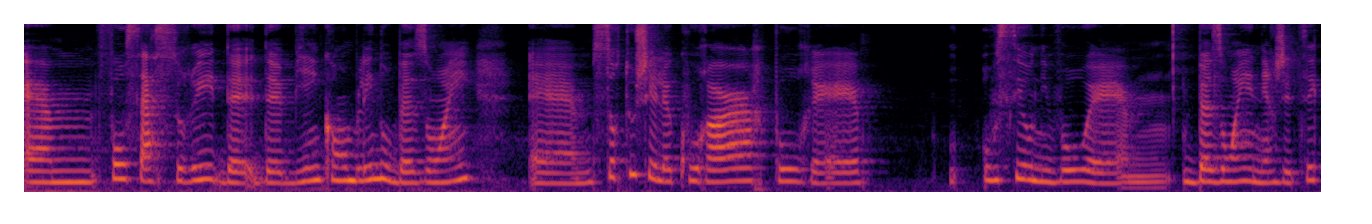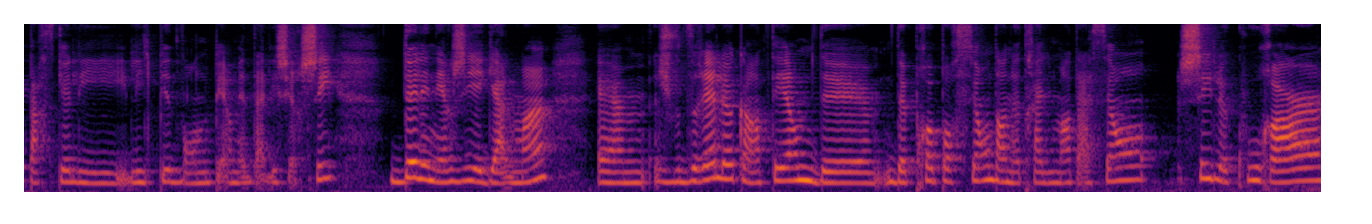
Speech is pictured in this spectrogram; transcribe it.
Il faut s'assurer de, bien combler nos besoins, surtout chez le coureur pour aussi au niveau euh, besoin énergétique parce que les, lipides vont nous permettre d'aller chercher de l'énergie également. Euh, je vous dirais qu'en termes de, de, proportion dans notre alimentation, chez le coureur,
